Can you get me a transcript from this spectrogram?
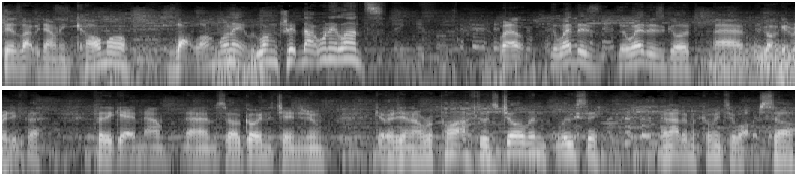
Feels like we're down in Como. Is that long, wasn't it? Long trip, that, wasn't it, lads? Well, the weather's the weather's good. Um, we've got to get ready for for the game now. Um, so go in the changing room, get ready, and I'll report afterwards. Joel and Lucy and Adam are coming to watch. So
